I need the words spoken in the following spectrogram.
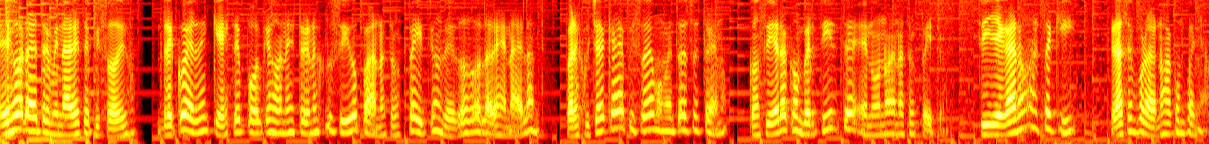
Es hora de terminar este episodio. Recuerden que este podcast es un estreno exclusivo para nuestros Patreons de 2 dólares en adelante. Para escuchar cada episodio al momento de su estreno, considera convertirte en uno de nuestros Patreons. Si llegaron hasta aquí, gracias por habernos acompañado.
